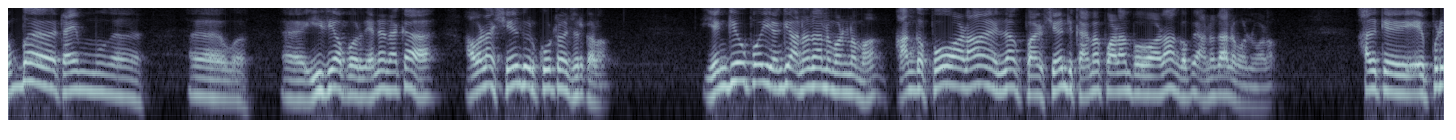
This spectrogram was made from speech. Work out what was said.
ரொம்ப டைம் ஈஸியாக போகிறது என்னன்னாக்கா அவளாம் சேர்ந்து ஒரு கூட்டம் வச்சுருக்கலாம். எங்கேயோ போய் எங்கேயோ அன்னதானம் பண்ணணுமா? அங்கே போவாளாம் எல்லாம் சேர்ந்து கமைப்பாளாம் போவாளாம் அங்கே போய் அன்னதானம் பண்ணுவாளாம். அதுக்கு எப்படி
